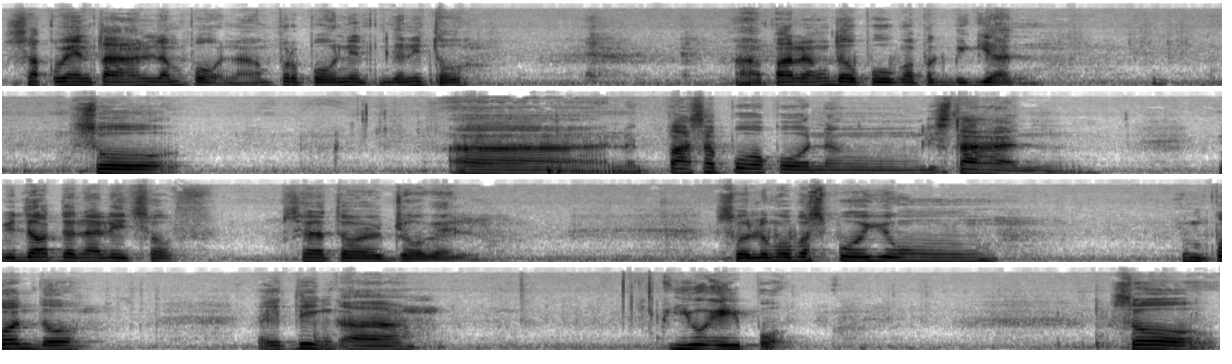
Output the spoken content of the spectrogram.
sa kwentahan lang po na ang proponent ganito ah, parang daw po mapagbigyan. So ah, nagpasa po ako ng listahan without the knowledge of Senator Joel. So lumabas po yung yung pondo, I think ah, UA po. So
